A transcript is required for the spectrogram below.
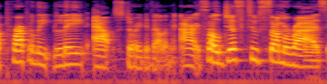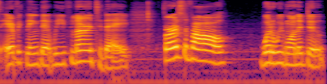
a properly laid out story development. All right, so just to summarize everything that we've learned today, first of all, what do we want to do?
